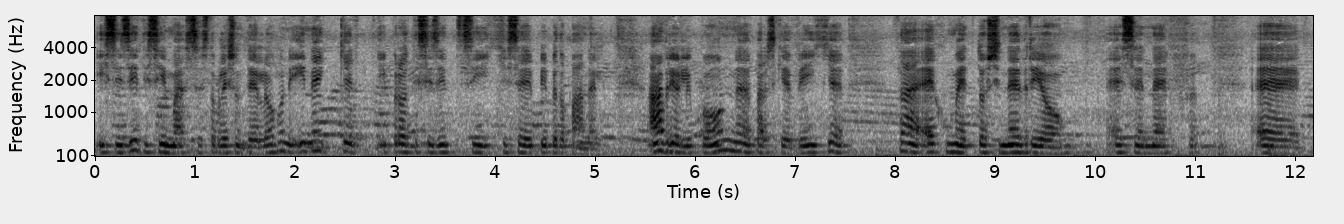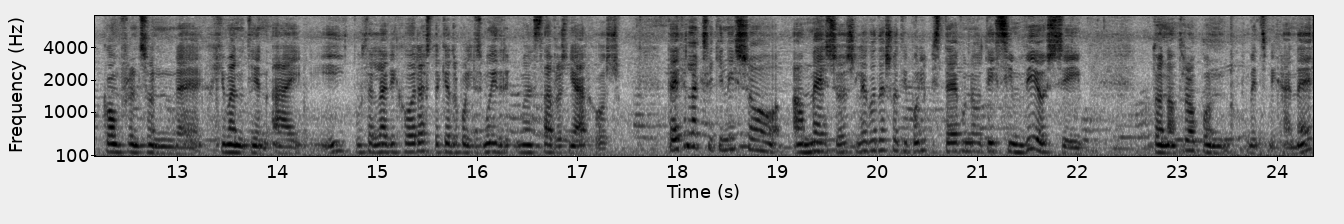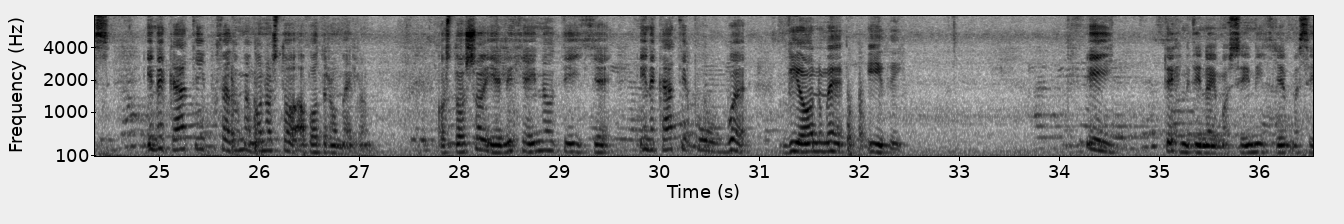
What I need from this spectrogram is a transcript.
η συζήτησή μας στο πλαίσιο των διαλόγων είναι και η πρώτη συζήτηση σε επίπεδο πάνελ. Αύριο λοιπόν, Παρασκευή, θα έχουμε το συνέδριο SNF ε, Conference on ε, Humanity and IE που θα λάβει χώρα στο Κέντρο Πολιτισμού Ίδρυμα Σταύρος Νιάρχος. Θα ήθελα να ξεκινήσω αμέσως λέγοντας ότι πολλοί πιστεύουν ότι η συμβίωση των ανθρώπων με τις μηχανές είναι κάτι που θα δούμε μόνο στο απότερο μέλλον. Ωστόσο, η αλήθεια είναι ότι είναι κάτι που βιώνουμε ήδη. Η τεχνητή νοημοσύνη μας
